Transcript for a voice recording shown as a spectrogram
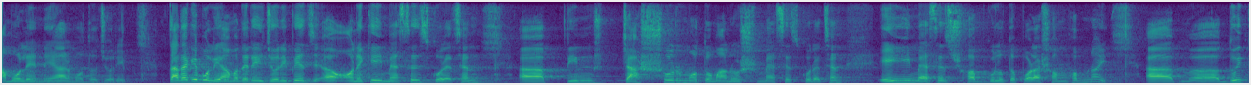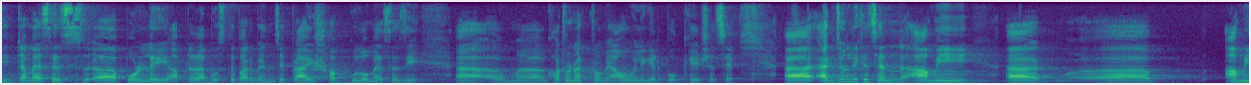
আমলে নেয়ার মতো জরিপ। তার আগে বলি, আমাদের এই জরিপে অনেকেই মেসেজ করেছেন তিন চারশোর মতো মানুষ মেসেজ করেছেন। এই মেসেজ সবগুলো তো পড়া সম্ভব নয়। দুই তিনটা মেসেজ পড়লেই আপনারা বুঝতে পারবেন যে প্রায় সবগুলো মেসেজই ঘটনাক্রমে আওয়ামী লীগের পক্ষে এসেছে। একজন লিখেছেন, আমি আমি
